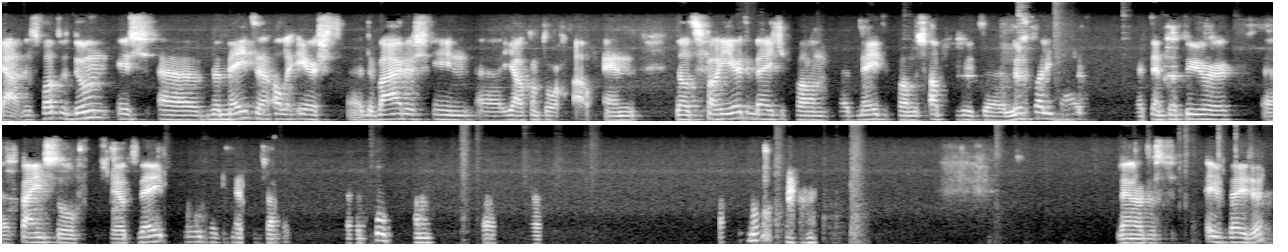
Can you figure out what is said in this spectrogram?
Ja, dus wat we doen is, uh, we meten allereerst uh, de waardes in uh, jouw kantoorgebouw. En dat varieert een beetje van het meten van dus absolute luchtkwaliteit, temperatuur, fijnstof, CO2, bijvoorbeeld, wat ik net al zei, aan... Lennart was even bezig.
